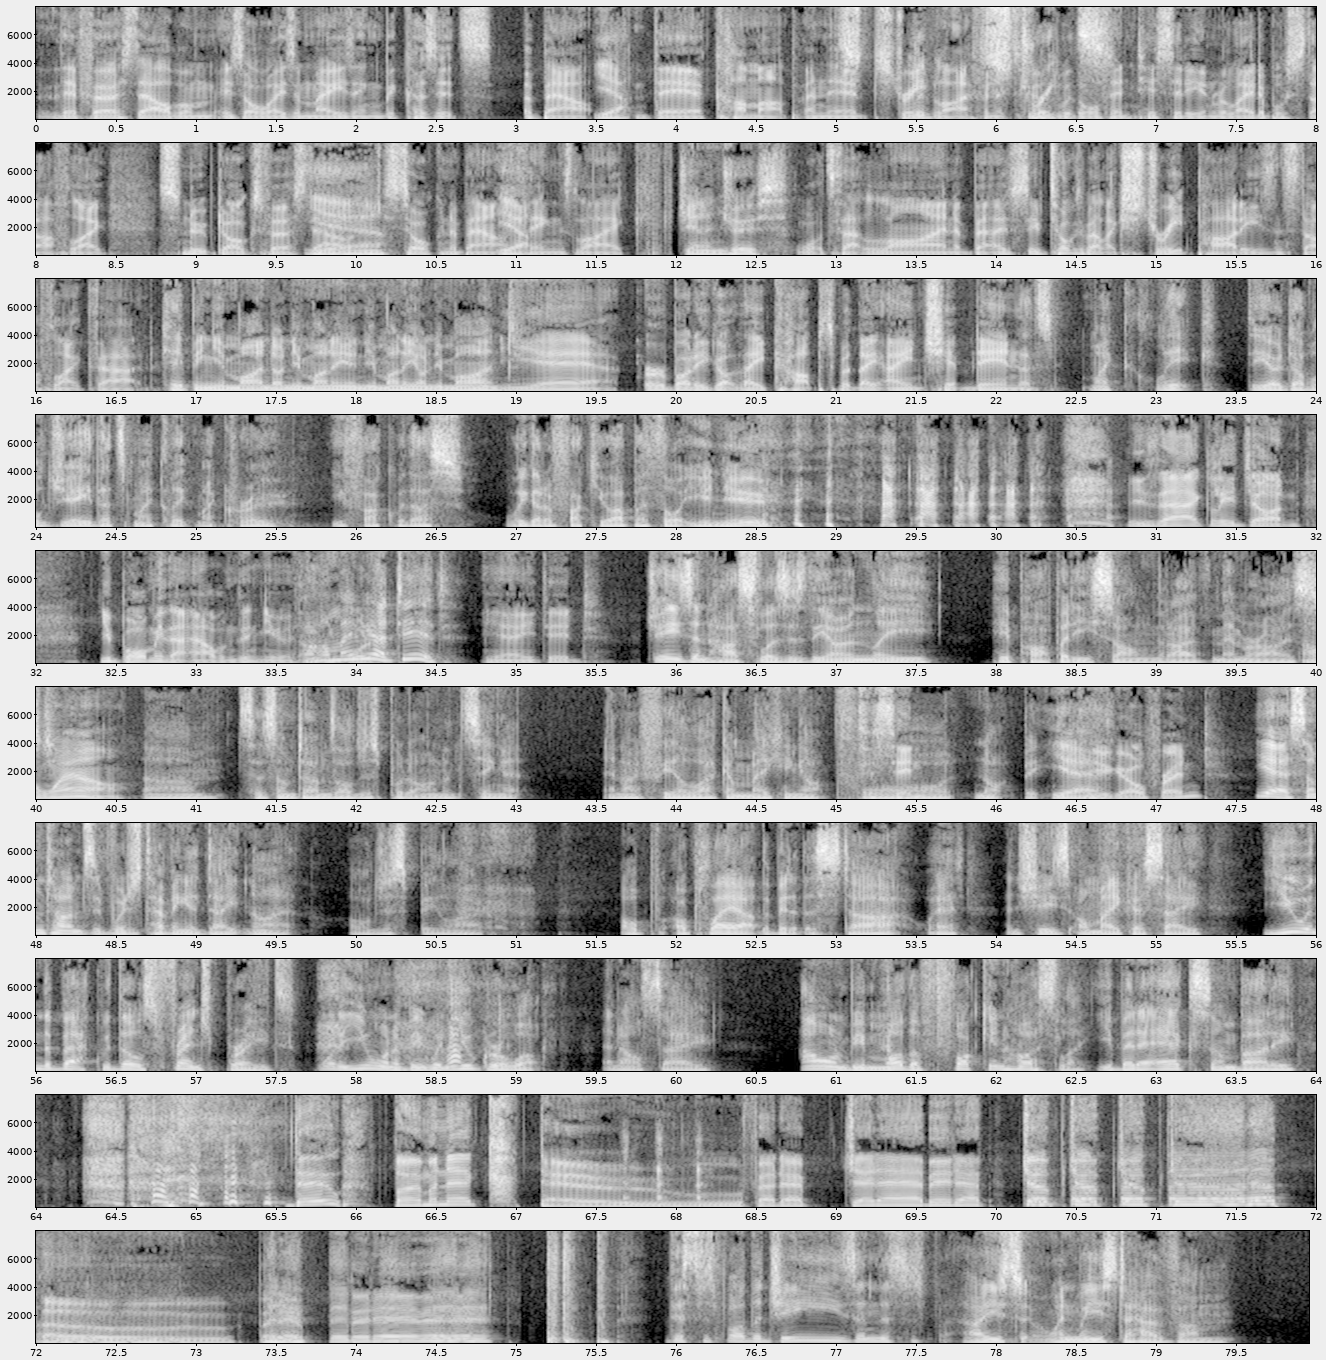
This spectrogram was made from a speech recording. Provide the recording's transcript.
their first album is always amazing because it's about Yeah. their come up and their street life, and it's filled with authenticity and relatable stuff. Like Snoop Dogg's first Yeah. album, he's talking about Yeah. things like Gin and juice. what's that line about? He talks about like street parties and stuff like that. Keeping your mind on your money and your money on your mind. Yeah, everybody got they cups, but they ain't chipped in. That's my click. D O double G. That's my click, my crew. You fuck with us. We got to fuck you up. I thought you knew. exactly, John. You bought me that album, didn't you? I think oh, you maybe I did. Yeah, you did. G's and Hustlers is the only hip hoppity song that I've memorized. Oh wow. Um, so sometimes I'll just put it on and sing it, and I feel like I'm making up for not. But yeah, To your girlfriend? yeah. Sometimes if we're just having a date night, I'll just be like, I'll I'll play out the bit at the start where, and she's, I'll make her say, "You in the back with those French braids. What do you want to be when you grow up?" And I'll say, "I want to be a motherfucking hustler. You better ask somebody." Do Dominic do. Fadap jadabidap jump jump jump jadap this is for the G's and this is for, I used to when we used to have um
